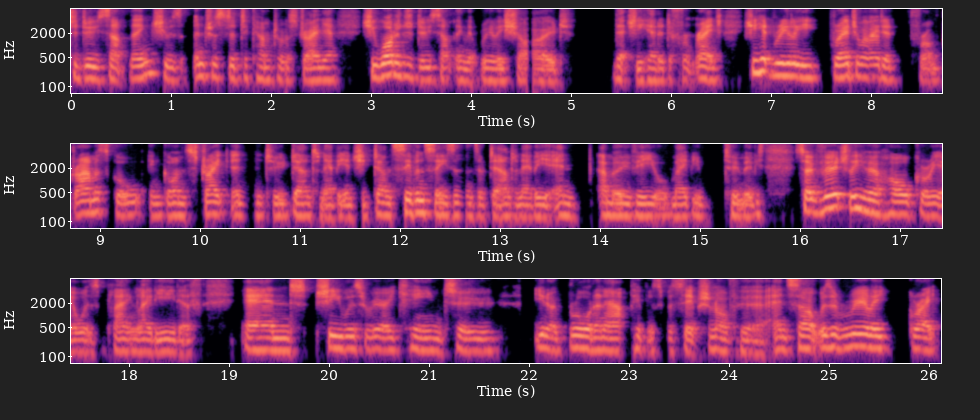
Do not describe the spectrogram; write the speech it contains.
to do something. She was interested to come to Australia. She wanted to do something that really showed that she had a different range. She had really graduated from drama school and gone straight into Downton Abbey, and she'd done seven seasons of Downton Abbey and a movie or maybe two movies. So virtually her whole career was playing Lady Edith, and she was very keen to, you know, broaden out people's perception of her. And so it was a really great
